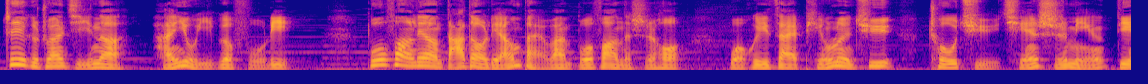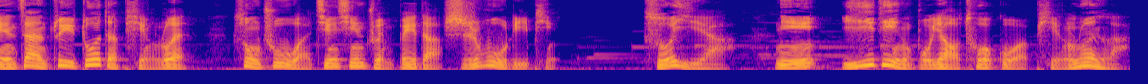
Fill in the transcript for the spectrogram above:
这个专辑呢，还有一个福利，播放量达到两百万播放的时候。我会在评论区抽取前十名点赞最多的评论，送出我精心准备的实物礼品。所以呀，您一定不要错过评论了。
